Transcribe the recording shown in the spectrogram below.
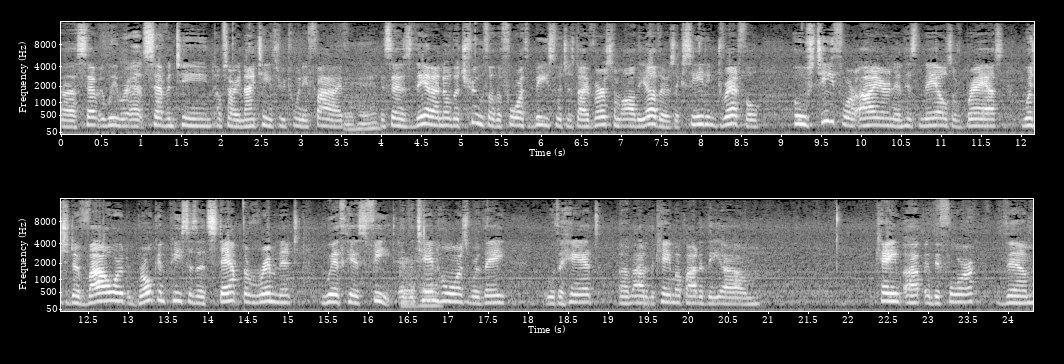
uh, seven, we were at 17, I'm sorry, 19 through 25. Mhm. It says, Then I know the truth of the fourth beast, which is diverse from all the others, exceeding dreadful, whose teeth were iron and his nails of brass, which devoured broken pieces and stamped the remnant with his feet. And the ten horns were they with the heads um, out of the came up out of the um, came up and before them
